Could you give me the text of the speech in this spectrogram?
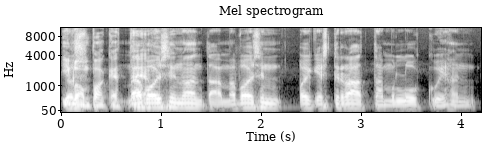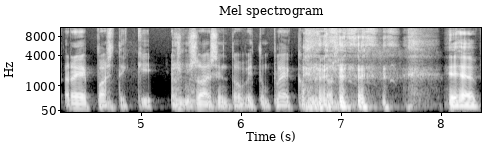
ilon paketteja. Mä voisin antaa, mä voisin oikeasti raattaa mun luukku ihan reippaastikin, jos mä saisin ton vitun pleikka. Jep.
